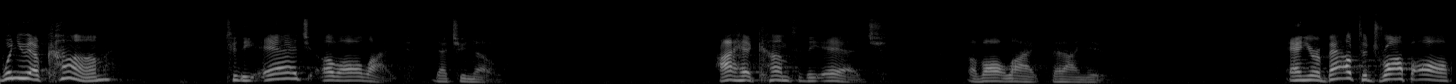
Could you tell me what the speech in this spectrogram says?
When you have come to the edge of all light that you know, I had come to the edge of all light that I knew. And you're about to drop off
